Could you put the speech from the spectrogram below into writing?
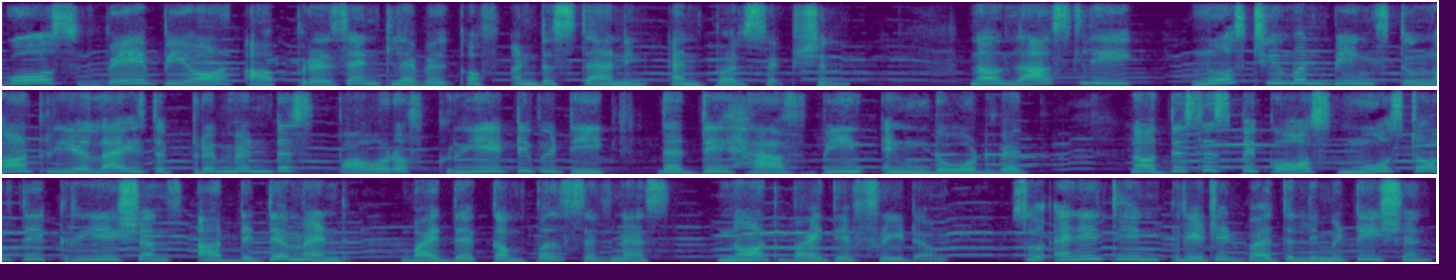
goes way beyond our present level of understanding and perception. Now, lastly, most human beings do not realize the tremendous power of creativity that they have been endowed with. Now, this is because most of their creations are determined by their compulsiveness, not by their freedom. So, anything created by the limitation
